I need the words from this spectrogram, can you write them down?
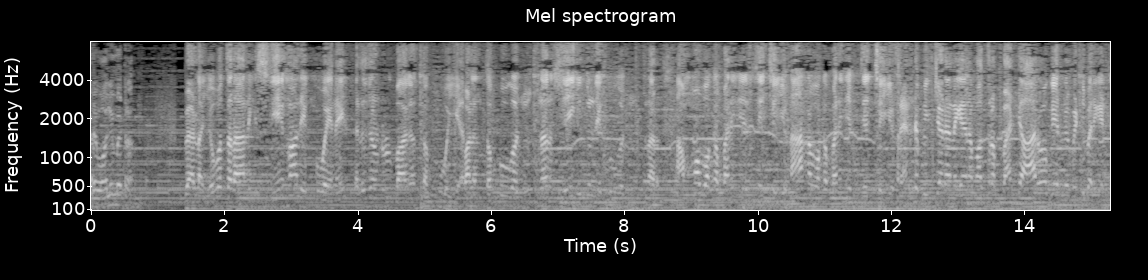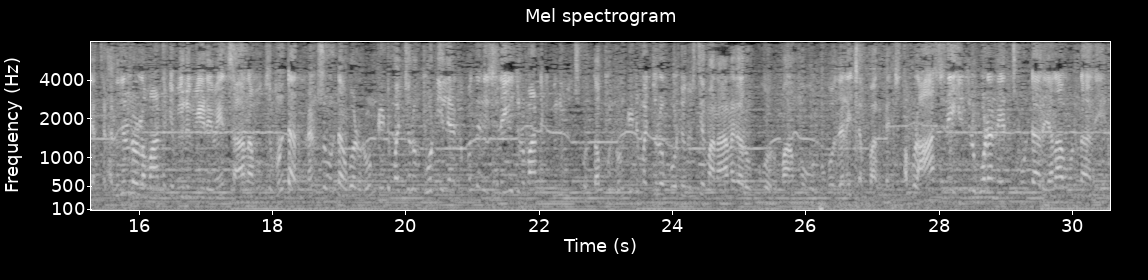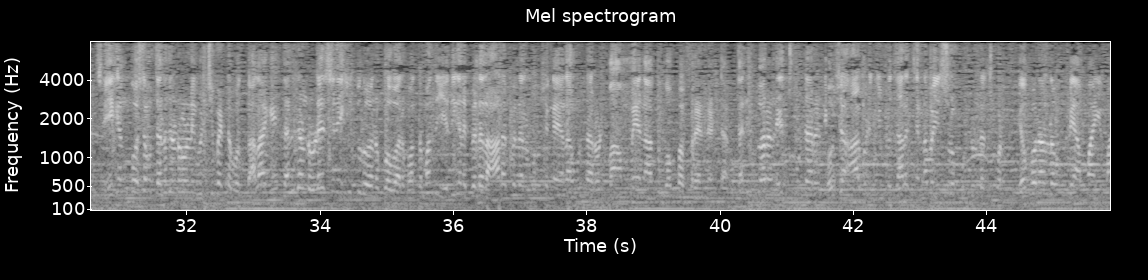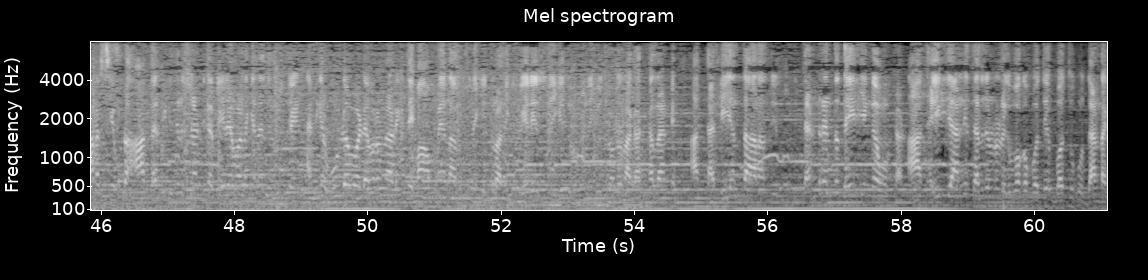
అరే వాల్యూమ్ బెటరా వీళ్ళ యువతరానికి స్నేహాలు ఎక్కువైనాయి తల్లిదండ్రులు బాగా తక్కువయ్యారు. వాళ్ళని తక్కువగా చూస్తున్నారు స్నేహితులను ఎక్కువగా చూస్తున్నారు. అమ్మ ఒక పని చేస్తే చెయ్యి నాన్న ఒక పని చెప్తే చెయ్యి ఫ్రెండ్ పిలిచాడనగానే మాత్రం బండి ఆరోగ్యంలో పెట్టి పరిగెట్టేస్తారు తల్లిదండ్రుల మాటకి విలువ వేయడమే చాలా ముఖ్యం. ఉంటారు ఫ్రెండ్స్ ఉంటారు వాడు రెండింటి మధ్యలో పోటీ లేకపోతే నీ స్నేహితుల మాటకి విలువించుకో తప్పు రెండింటి మధ్యలో పోటీ వస్తే మా నాన్నగారు ఒప్పుకోరు మా అమ్మ ఒప్పుకోదని చెప్పాలి. అప్పుడు ఆ స్నేహితులు కూడా నేర్చుకుంటారు ఎలా ఉండాలి. స్నేహం కోసం తల్లిదండ్రులని విడిచిపెట్టవద్దు. అలాగే తల్లిదండ్రులే స్నేహితులు అనుకోవాలి. కొంతమంది ఎదిగిన పిల్లలు ఆడపిల్లలు ముఖ్యంగా ఎలా ఉంటారు మా అమ్మే నాకు గొప్ప ఫ్రెండ్ అంటారు తల్లి ద్వారా నేర్చుకుంటారండి బహుశా ఆవిడకి ఇప్పుడు చాలా చిన్న వయసులో పుట్టుండొచ్చు యవ్వనంలో ఉండే అమ్మాయి మనస్సు ఏమిటో ఆ తల్లికి తెలిసినట్టుగా వేరే వాళ్ళకి తెలుస్తాయి? అందుకని ఊళ్ళో వాళ్ళు ఎవరన్నా అడిగితే మా అమ్మే నాకు స్నేహితులు అడిగి వేరే స్నేహితులు స్నేహితులు నాకు అక్కలంటే ఆ తల్లి ఎంత ఆనందిస్తుంది? తండ్రి ఎంత ధైర్యంగా ఉంటాడు? ఆ ధైర్యాన్ని తల్లిదండ్రులకు ఇవ్వకపోతే బతుకు దండ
